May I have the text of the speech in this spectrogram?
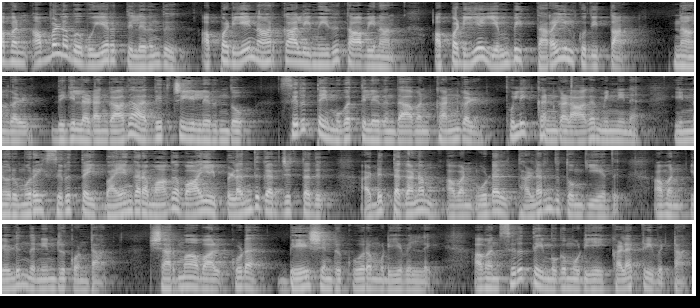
அவன் அவ்வளவு உயரத்திலிருந்து அப்படியே நாற்காலி மீது தாவினான். அப்படியே எம்பி தரையில் குதித்தான். நாங்கள் திகிலடங்காத அதிர்ச்சியில் இருந்தோம். சிறுத்தை முகத்திலிருந்த அவன் கண்கள் புலிக்கண்களாக மின்னின. இன்னொரு முறை சிறுத்தை பயங்கரமாக வாயை பிளந்து கர்ஜித்தது. அடுத்த கணம் அவன் உடல் தளர்ந்து தொங்கியது. அவன் எழுந்து நின்று கொண்டான். ஷர்மாவால் கூட பேஷ் என்று கூற முடியவில்லை. அவன் சிறுத்தை முகமுடியை கழற்றி விட்டான்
